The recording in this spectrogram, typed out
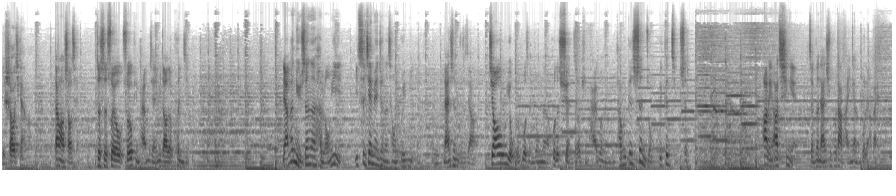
你烧钱了？当然烧钱，这是所有所有品牌目前遇到的困境。两个女生呢，很容易一次见面就能成为闺蜜。男生不是这样，交友的过程中呢，或者选择品牌过程中，他会更慎重，会更谨慎。二零二七年，整个男士护大盘应该能过两百亿。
